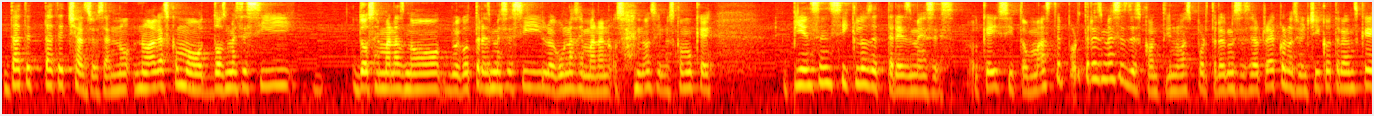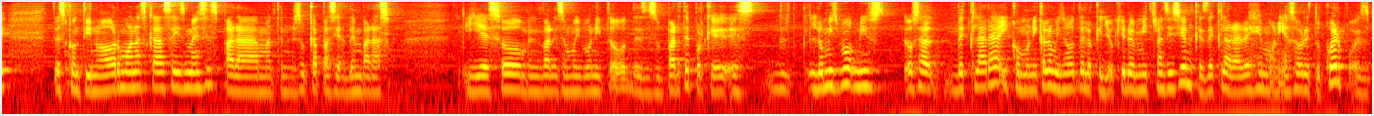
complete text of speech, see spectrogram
date, date chance. O sea, no, no hagas como dos meses sí, dos semanas no, luego tres meses sí, luego una semana no. O sea, no, sino es como que piensa en ciclos de tres meses. Ok, si tomaste por tres meses, descontinúas por tres meses. El otro día conocí un chico trans que descontinúa hormonas cada seis meses para mantener su capacidad de embarazo. Y eso me parece muy bonito desde su parte porque es lo mismo, o sea, declara y comunica lo mismo de lo que yo quiero en mi transición, que es declarar hegemonía sobre tu cuerpo. Es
